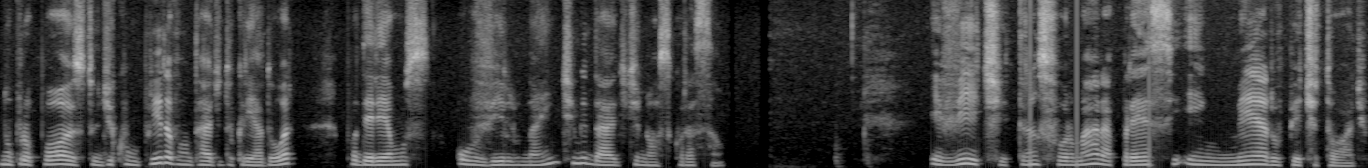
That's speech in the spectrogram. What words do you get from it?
no propósito de cumprir a vontade do Criador, poderemos ouvi-lo na intimidade de nosso coração. Evite transformar a prece em mero petitório.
